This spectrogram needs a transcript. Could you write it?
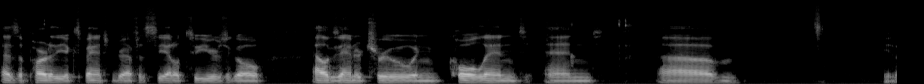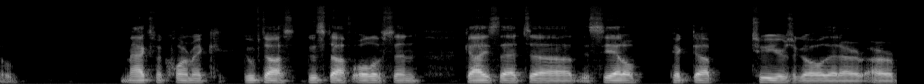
as a part of the expansion draft at Seattle two years ago. Alexander True and Cole Lind and um, you know Max McCormick Gustav, Gustav Olofsson, guys that uh, the Seattle picked up two years ago that are, are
